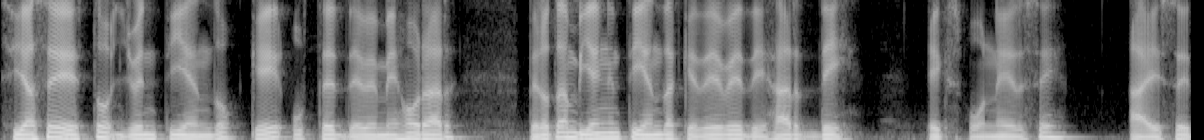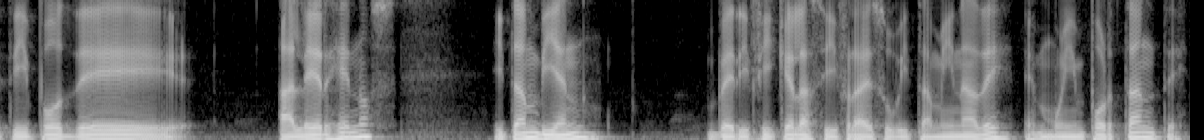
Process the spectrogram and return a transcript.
Si hace esto, yo entiendo que usted debe mejorar, pero también entienda que debe dejar de exponerse a ese tipo de alérgenos y también verifique la cifra de su vitamina D, es muy importante.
